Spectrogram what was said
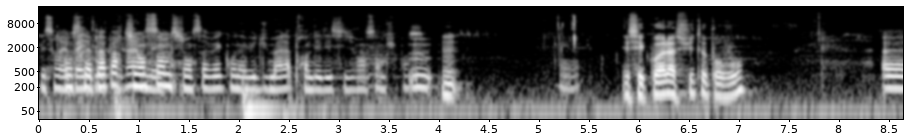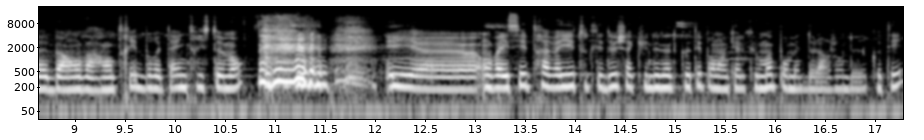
mais ça aurait On pas serait été pas partis mais- ensemble si on savait qu'on avait du mal à prendre des décisions ensemble, je pense. Mm. Et c'est quoi la suite pour vous? Euh, bah, on va rentrer de Bretagne tristement. et euh, on va essayer de travailler toutes les deux, chacune de notre côté, pendant quelques mois pour mettre de l'argent de côté.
